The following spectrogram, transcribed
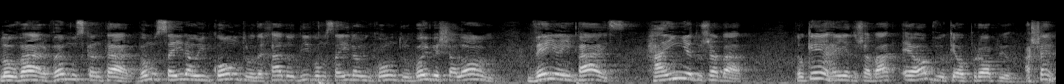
louvar, vamos cantar, vamos sair ao encontro, Lechadodir, vamos sair ao encontro, Boi Beshalom, venha em paz, rainha do Shabbat. Então quem é a rainha do Shabbat? É óbvio que é o próprio Hashem.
